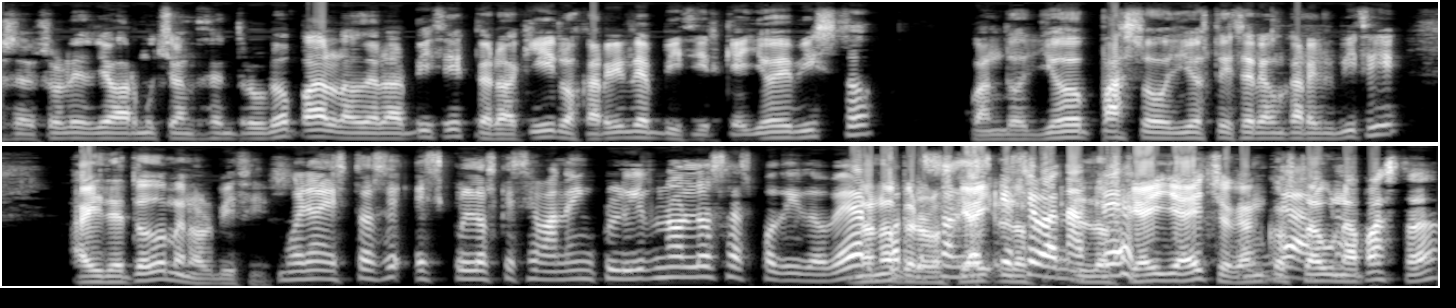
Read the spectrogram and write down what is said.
se suele llevar mucho en Centro Europa, lo de las bicis, pero aquí los carriles bicis que yo he visto, cuando yo paso, yo estoy cerca de un carril bici, hay de todo menos bicis. Bueno, estos es, los que se van a incluir no los has podido ver, no, no, pero los son que, hay, los que los, se van a los hacer. que hay ya hecho, que han costado ya. una pasta,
